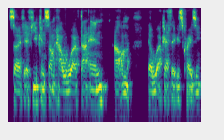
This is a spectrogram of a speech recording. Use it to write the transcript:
So if, if you can somehow work that in, um, their work ethic is crazy.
